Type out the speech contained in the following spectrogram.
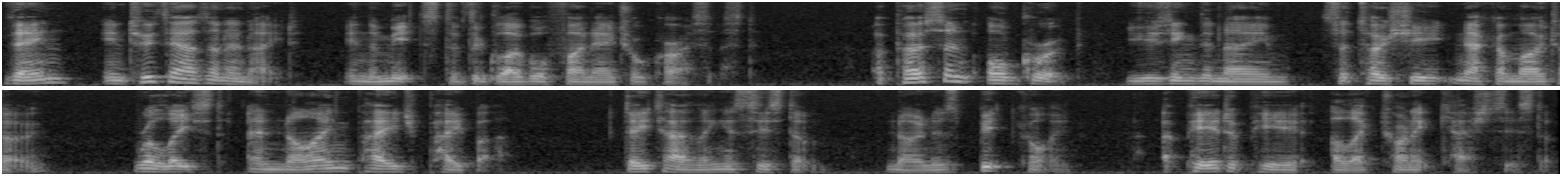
Then, in 2008, in the midst of the global financial crisis. A person or group using the name Satoshi Nakamoto released a nine-page paper detailing a system known as Bitcoin, a peer-to-peer -peer electronic cash system.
